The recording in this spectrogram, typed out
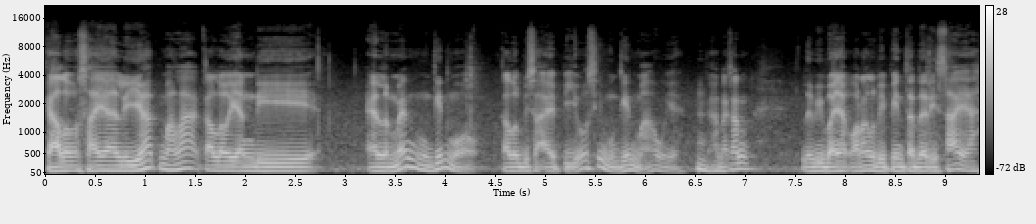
Kalau saya lihat malah kalau yang di elemen mungkin mau kalau bisa IPO sih mungkin mau ya. Karena kan lebih banyak orang lebih pintar dari saya.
